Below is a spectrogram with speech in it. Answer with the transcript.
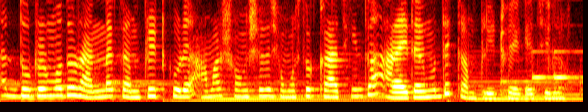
আর দুটোর মতো রান্না কমপ্লিট করে আমার সংসারে সমস্ত কাজ কিন্তু আড়াইটার মধ্যে কমপ্লিট হয়ে গেছিল।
